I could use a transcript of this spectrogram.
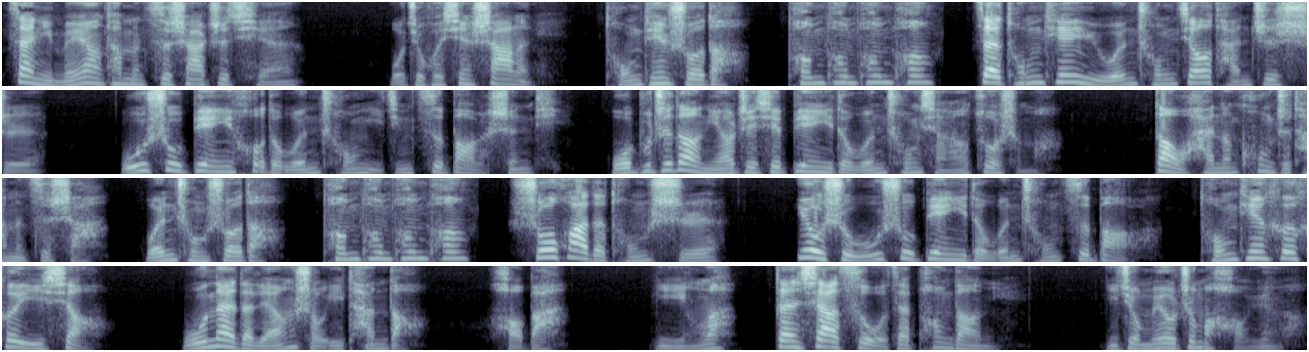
在你没让他们自杀之前，我就会先杀了你。”童天说道。砰砰砰砰，在童天与蚊虫交谈之时，无数变异后的蚊虫已经自爆了身体。我不知道你要这些变异的蚊虫想要做什么，但我还能控制它们自杀。”蚊虫说道。砰砰砰砰！说话的同时，又是无数变异的蚊虫自爆了。童天呵呵一笑，无奈的两手一摊道：“好吧，你赢了，但下次我再碰到你，你就没有这么好运了。”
